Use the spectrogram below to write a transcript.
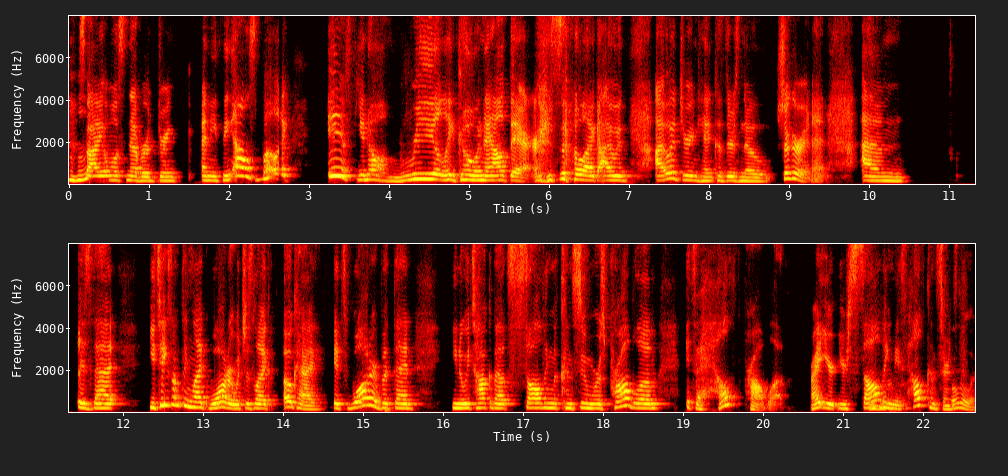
mm-hmm. so I almost never drink anything else. But like if you know I'm really going out there. So like I would I would drink hint because there's no sugar in it. Um is that you take something like water, which is like, okay, it's water, but then you know, we talk about solving the consumer's problem. It's a health problem, right? You're, you're solving mm-hmm. these health concerns. Totally.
